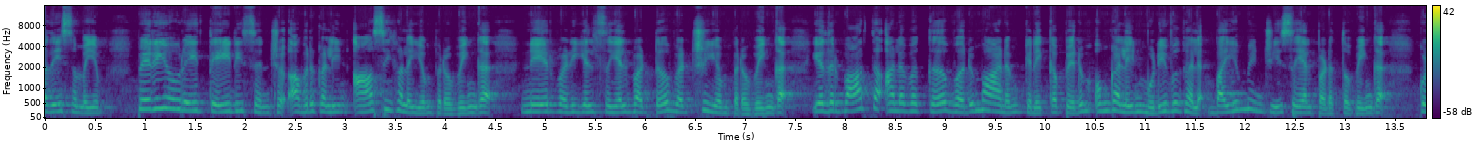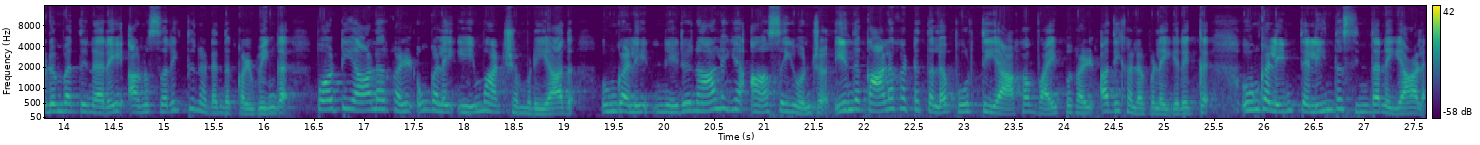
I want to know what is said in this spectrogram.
அதே சமயம் பெரியோரை தேடி சென்று அவர்களின் ஆசிகளையும் பெறுவீங்க. நேர் வழியில் செயல்பட்டு வெற்றியும் பெறுவீங்க. எதிர்பார்த்த அளவுக்கு வருமானம் கிடைக்கப்பெறும் உங்களின் முடிவுகளை பயமின்றி செயல்படுத்துவீங்க. குடும்பத்தினரை அனுசரித்து நடந்து கொள்வீங்க. போட்டியாளர்கள் உங்களை ஏமாற்ற முடியாது. உங்களின் நெடுநாளைய ஆசை ஒன்று இந்த காலகட்டத்தில் பூர்த்தியாக வாய்ப்புகள் அதிகளவில் இருக்கு. உங்களின் தெளிந்த சிந்தனையால்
